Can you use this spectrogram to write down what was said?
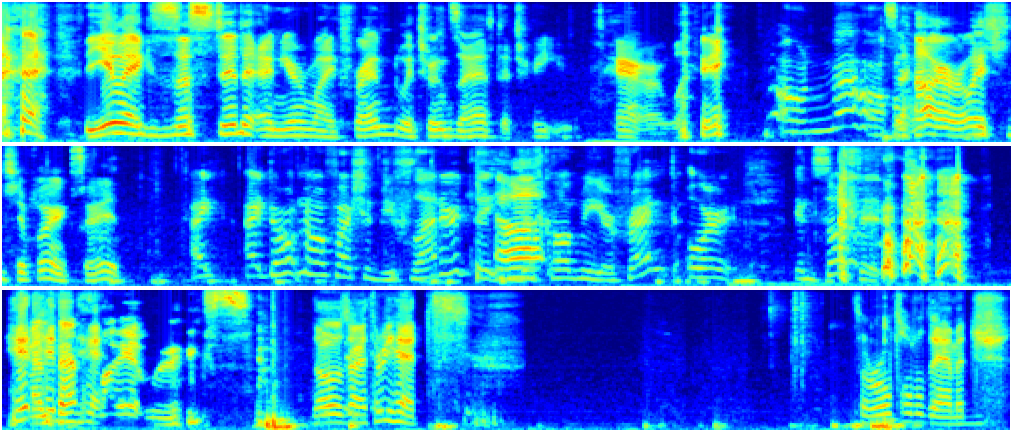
you existed and you're my friend, which means I have to treat you terribly. Oh no! That's how our relationship works, right? I I don't know if I should be flattered that you Uh, just called me your friend or insulted. hit, and hit, that's hit. why it works. Those are three hits. So roll total damage.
